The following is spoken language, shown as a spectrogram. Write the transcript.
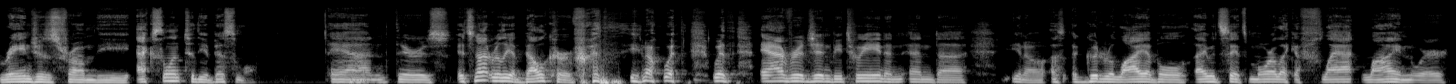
ranges from the excellent to the abysmal and there's it's not really a bell curve with you know with with average in between and and uh, you know a, a, good reliable i would say it's more like a flat line where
